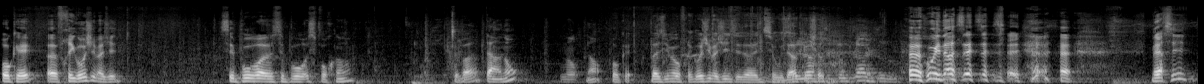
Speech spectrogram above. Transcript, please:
Ok, euh, frigo, j'imagine. C'est pour, c'est pour, c'est pour quand? Je sais pas. T'as un nom? Non. Non? Ok. Vas-y, mets au frigo. J'imagine que c'est une Seouda, quelque chose. Oui, non, c'est, c'est- c'est- Merci.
